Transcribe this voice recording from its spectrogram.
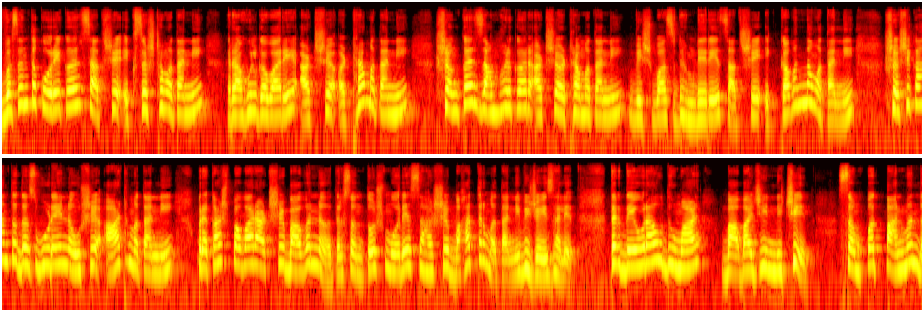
वसंत कोरेकर सातशे एकसष्ट मतांनी राहुल गवारे आठशे अठरा मतांनी शंकर जांभळकर आठशे अठरा मतांनी विश्वास ढमढेरे सातशे एक्कावन्न मतांनी शशिकांत दसगुडे नऊशे आठ मतांनी प्रकाश पवार आठशे बावन्न तर संतोष मोरे सहाशे बहात्तर मतांनी विजयी झालेत. तर देवराव धुमाळ बाबाजी निचित संपत पानमंद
